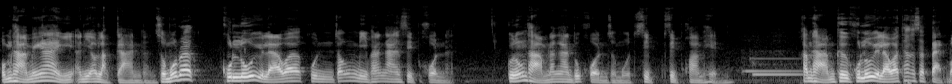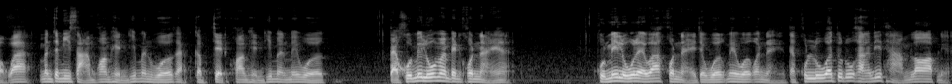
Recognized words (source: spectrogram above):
ผมถามไม่ง่ายอย่างนี้ อันนี้เอาหลักการก่อน สมมุติว่าคุณรู้อยู่แล้วว่าคุณต้องมีพนักงานสิบคนอะ คุณต้องถามพนักงานทุกคนสมมติสิบสิบความเห็นคำถามคือคุณรู้อยู่แล้วว่าถ้า stat บอกว่ามันจะมีสามความเห็นที่มัน work กับเจ็ดความเห็นที่มันไม่ work แต่คุณไม่รู้มันเป็นคนไหนอะคุณไม่รู้เลยว่าคนไหนจะ work ไม่ work อันไหน แต่คุณรู้ว่าทุกๆครั้งที่ถามรอบเนี่ย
